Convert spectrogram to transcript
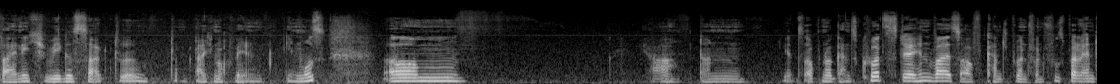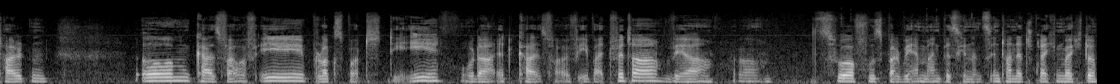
Weil ich, wie gesagt, äh, dann gleich noch wählen gehen muss. Ähm, ja, dann jetzt auch nur ganz kurz der Hinweis auf Kannspuren von Fußball enthalten. Ähm, KSVFE, blogspot.de oder at KSVFE bei Twitter, wer äh, zur Fußball-WM ein bisschen ins Internet sprechen möchte.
